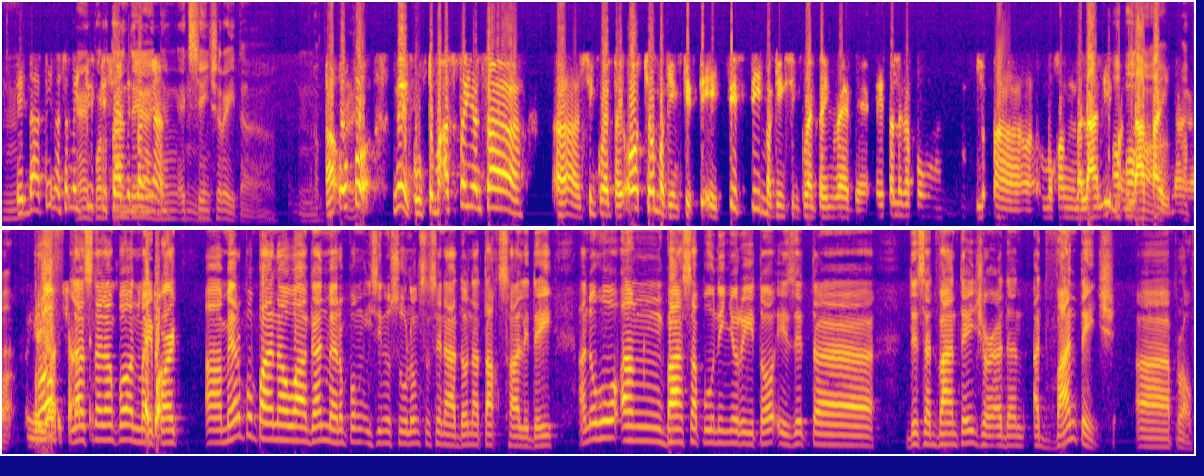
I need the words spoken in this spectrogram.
Mm. Eh dati nasa may Eh, 57 importante lang yan, yan. yung exchange rate. ah. Mm. Ah, opo. Ngayon, kung tumaas pa yan sa ah, 58, maging 58, 50, maging 59, eh talaga pong ah, mukhang malalim ang latay na Opo. Prof, sa last atin. na lang po on my Opo. part. Ah, meron pong panawagan, meron pong isinusulong sa Senado na tax holiday. Ano ho ang basa po ninyo rito? Is it ah, disadvantage or ad- advantage, ah, Prof?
